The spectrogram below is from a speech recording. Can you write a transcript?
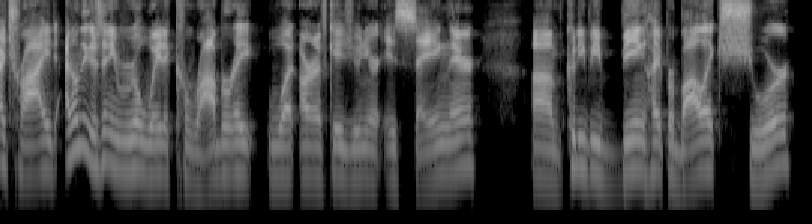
I tried. I don't think there's any real way to corroborate what RFK Jr. is saying there. Um, could he be being hyperbolic? Sure.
